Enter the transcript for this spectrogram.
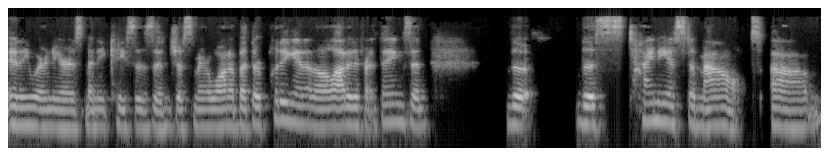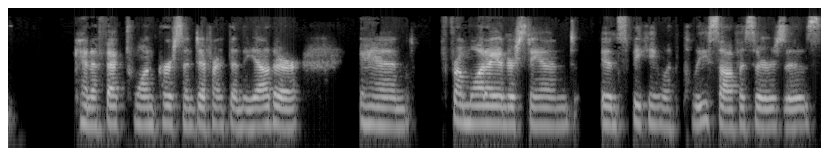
anywhere near as many cases in just marijuana, but they're putting it in a lot of different things, and the this tiniest amount um, can affect one person different than the other. And from what I understand in speaking with police officers, is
